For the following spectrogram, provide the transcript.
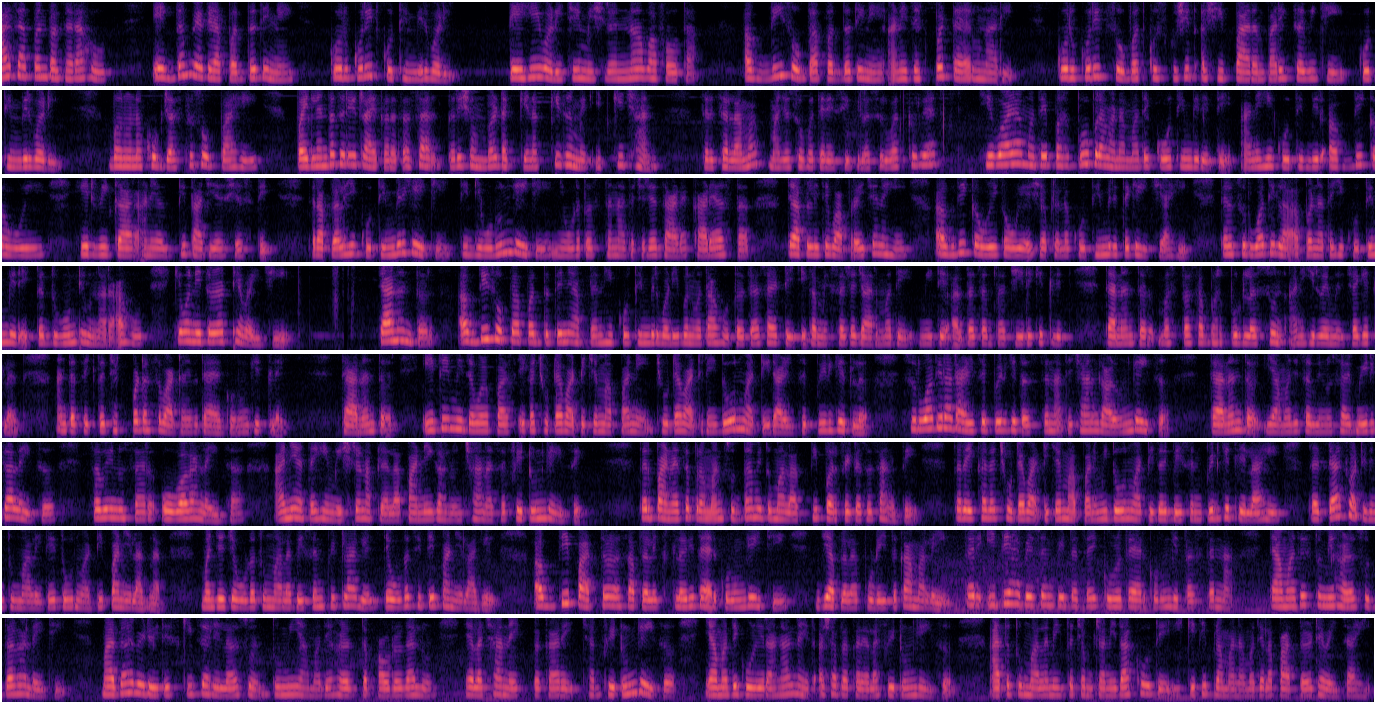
आज आपण बघणार आहोत एकदम वेगळ्या पद्धतीने कुरकुरीत कोथिंबीर वडी. तेही वडीचे मिश्रण न वाफवता अगदी सोप्या पद्धतीने आणि झटपट तयार होणारी कुरकुरीत सोबत खुसखुशीत अशी पारंपरिक चवीची कोथिंबीर वडी. बनवणं खूप जास्त सोपं आहे. पहिल्यांदा जरी ट्राय करत असाल तरी शंभर टक्के नक्की जमेल इतकी छान. तर चला मग माझ्यासोबत या रेसिपीला सुरुवात करूयात. हिवाळ्यामध्ये भरपूर प्रमाणामध्ये कोथिंबीर येते आणि ही कोथिंबीर अगदी कवळी हिरवीगार आणि अगदी ताजी अशी असते. तर आपल्याला ही कोथिंबीर घ्यायची ती निवडून घ्यायची. निवडत असताना त्याच्या ज्या जाड्या काड्या असतात त्या आपल्याला इथे वापरायच्या नाही. अगदी कवळी कवळी अशी आपल्याला कोथिंबीर इथे घ्यायची आहे. तर सुरुवातीला आपण आता ही कोथिंबीर एकतर धुवून ठेवणार आहोत किंवा नितळत ठेवायची. त्यानंतर अगदी सोप्या पद्धतीने आपल्याला ही कोथिंबीर वडी बनवत आहोत तर त्यासाठी एका मिक्सरच्या जारमध्ये मी ते अर्धा चमचा जिरे घेतलेत. त्यानंतर मस्त असा भरपूर लसूण आणि हिरव्या मिरच्या घेतल्यात आणि त्याचं एक तर झटपट असं वाटणे तयार करून घेतलं आहे त्यानंतर इथे मी जवळपास एका छोट्या वाटीच्या मापाने छोट्या वाटीने दोन वाटी डाळीचं पीठ घेतलं. सुरुवातीला डाळीचं पीठ घेत असताना ते छान गाळून घ्यायचं. त्यानंतर यामध्ये चवीनुसार मीठ घालायचं चवीनुसार ओवा घालायचा आणि आता हे मिश्रण आपल्याला पाणी घालून छान असं फेटून घ्यायचे तर पाण्याचं प्रमाणसुद्धा मी तुम्हाला अगदी परफेक्ट असं सांगते. तर एखाद्या छोट्या वाटीच्या मापाने मी दोन वाटी जर बेसन पीठ घेतलेलं आहे तर त्याच वाटीने तुम्हाला इथे दोन वाटी पाणी लागणार. म्हणजे जेवढं तुम्हाला बेसन पीठ लागेल तेवढंच इथे पाणी लागेल. अगदी पातळ असं आपल्याला एक स्लरी तयार करून घ्यायची जी आपल्याला पुढे इथं कामाला येईल. तर इथे हा बेसन पिठाचा एक गोळ तयार करून घेत असताना त्यामध्येच तुम्ही हळदसुद्धा घालायची. माझा हा व्हिडिओ इथे स्किप झालेला असून तुम्ही यामध्ये हळद पावडर घालून याला छान एक प्रकारे छान फेटून घ्यायचं. यामध्ये गोळी राहणार नाहीत अशा प्रकारे याला फेटून घ्यायचं. आता तुम्हाला मी एकदा चमच्याने दाखवते की किती प्रमाणामध्ये याला पातळ ठेवायचं आहे.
